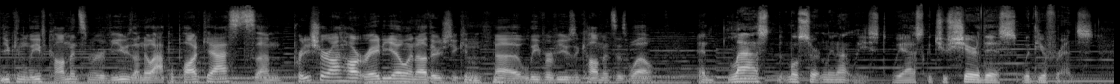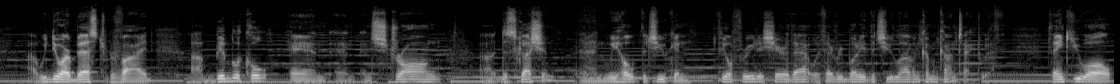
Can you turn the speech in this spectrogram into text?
you can leave comments and reviews. I know Apple Podcasts, I'm pretty sure iHeartRadio and others, you can mm-hmm. uh, leave reviews and comments as well. And last, but most certainly not least, we ask that you share this with your friends. Uh, we do our best to provide uh, biblical and, and, and strong uh, discussion, and we hope that you can feel free to share that with everybody that you love and come in contact with. Thank you all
